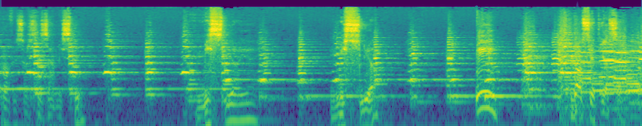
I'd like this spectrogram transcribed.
Profesor se zamyslil, mislio je, mislio i dosjetio se.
